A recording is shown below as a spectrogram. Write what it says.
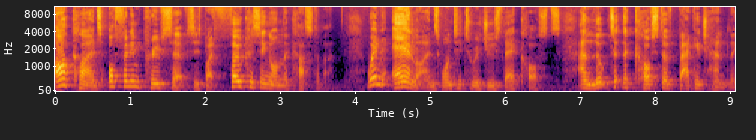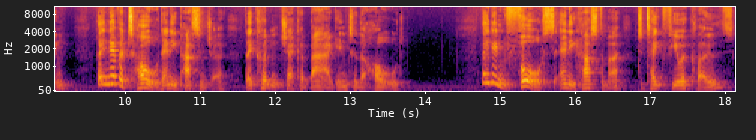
Our clients often improve services by focusing on the customer. When airlines wanted to reduce their costs and looked at the cost of baggage handling, they never told any passenger they couldn't check a bag into the hold. They didn't force any customer to take fewer clothes,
